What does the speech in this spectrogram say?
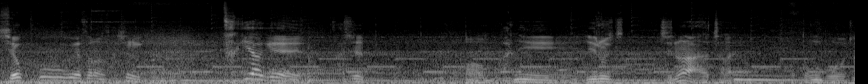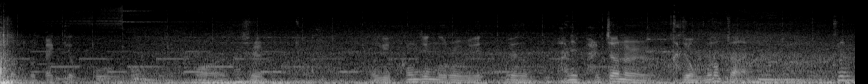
지역구에서는 사실 특이하게 사실 어, 많이 이루지 는 않았잖아요. 동부 주점도 뺏겼고 어, 사실 여기 광진구를 위- 위해서 많이 발전을 가져온 건 없잖아요. 그럼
